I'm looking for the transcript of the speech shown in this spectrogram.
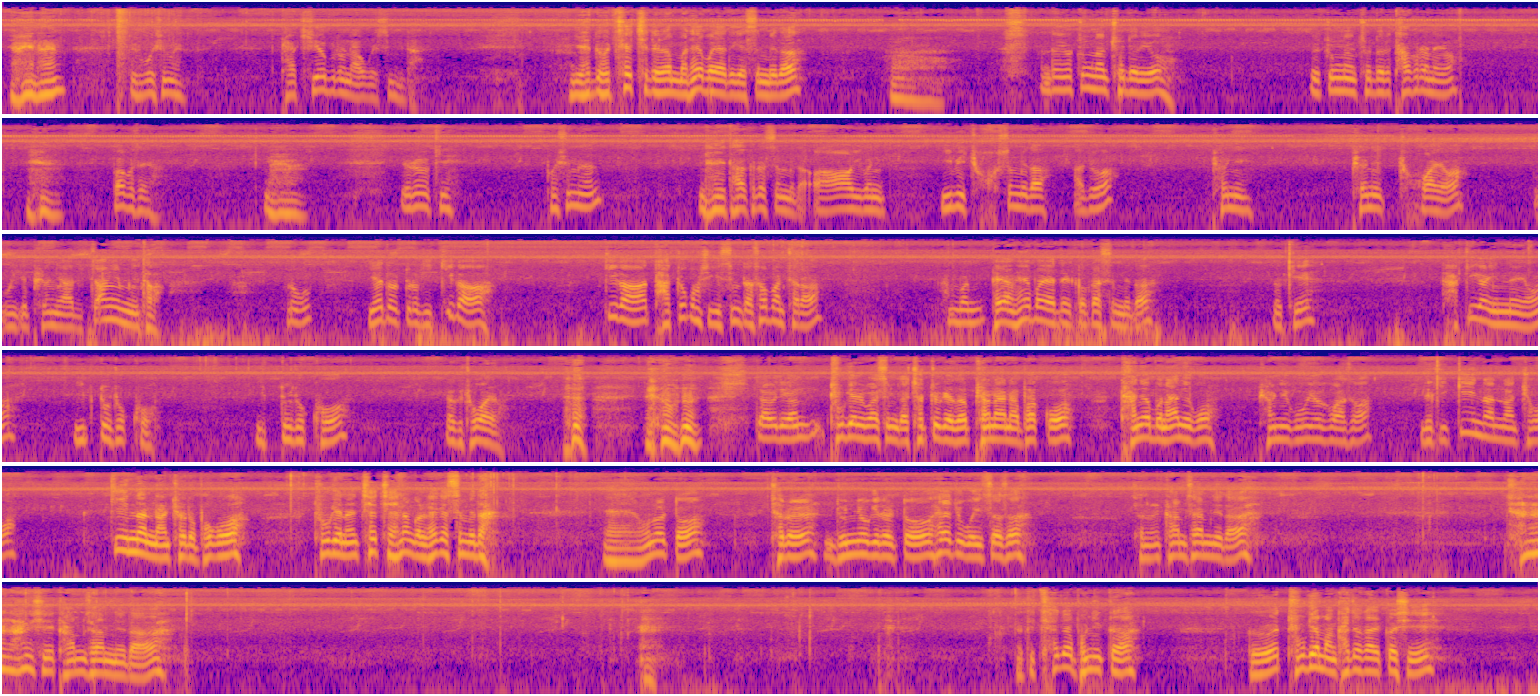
여기는 여기 보시면 다 기업으로 나오고 있습니다. 얘도 채취를 한번 해봐야 되겠습니다. 아, 근데 요쪽 난초들이요. 요쪽 난초들이 다 그러네요. 봐보세요. 이렇게 보시면 네, 다 그렇습니다. 아, 이건 입이 좋습니다. 아주 편이 편이 좋아요. 이게 편이 아주 짱입니다. 그리고 또 이렇게 끼가 끼가 다 조금씩 있습니다. 서반차라. 한번 배양해 봐야 될 것 같습니다. 이렇게 다 끼가 있네요. 잎도 좋고 잎도 좋고. 이렇게 좋아요. 오늘 자 어제 한두 개를 봤습니다. 저쪽에서 편 하나 받고 단엽은 아니고 편이고 여기 와서 이렇게 끼 있는 난초 끼 있는 난초도 보고 두 개는 놓은 걸 하겠습니다. 예, 오늘 또 저를 눈요기를 또 해주고 있어서 저는 감사합니다. 저는 항시 감사합니다. 이렇게 찾아보니까 그 두 개만 가져갈 것이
